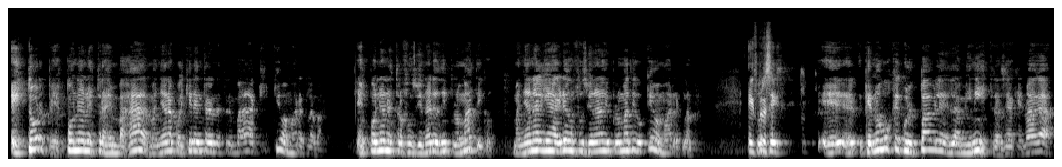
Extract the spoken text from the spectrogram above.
es torpe, expone a nuestras embajadas, mañana cualquiera entra en nuestra embajada, ¿qué, vamos a reclamar? Expone a nuestros funcionarios diplomáticos, mañana alguien agrega un funcionario diplomático, ¿qué vamos a reclamar? Entonces, eh, que no busque culpables la ministra, o sea, que no haga,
